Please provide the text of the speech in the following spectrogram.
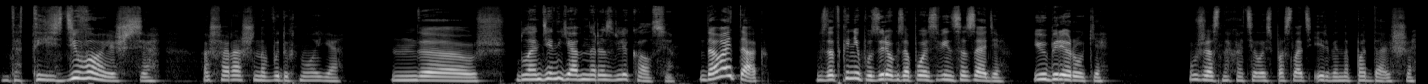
«Да ты издеваешься!» — ошарашенно выдохнула я. «Да уж...» Блондин явно развлекался. «Давай так. Заткни пузырек за пояс Винса сзади и убери руки». Ужасно хотелось послать Ирвина подальше.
